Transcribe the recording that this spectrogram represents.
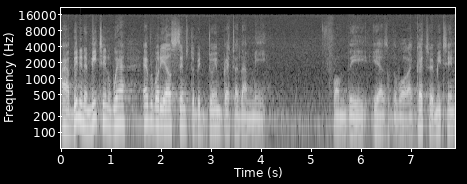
I have been in a meeting where everybody else seems to be doing better than me from the ears of the world. I get to a meeting,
